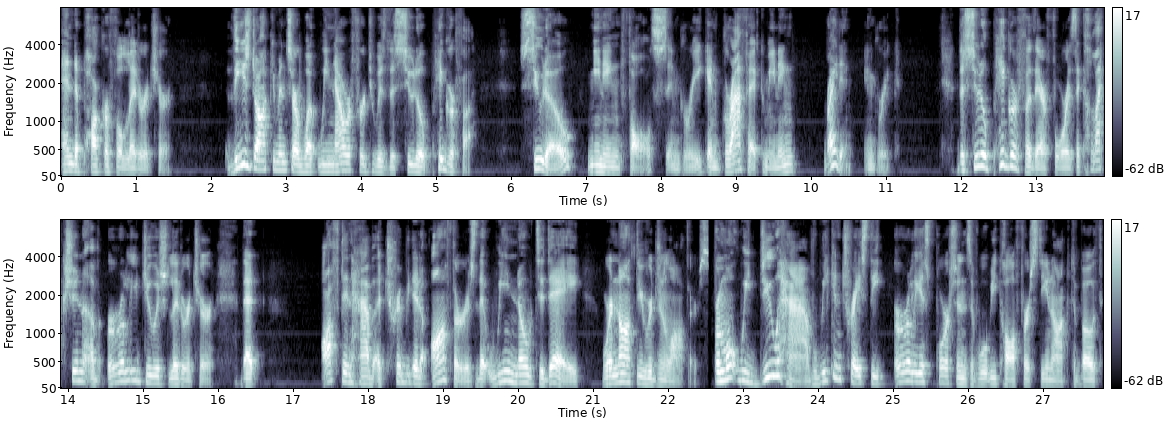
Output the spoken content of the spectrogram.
and apocryphal literature. These documents are what we now refer to as the pseudepigrapha. Pseudo meaning false in Greek, and graphic meaning writing in Greek. The pseudepigrapha, therefore, is a collection of early Jewish literature that often have attributed authors that we know today were not the original authors. From what we do have, we can trace the earliest portions of what we call First Enoch to both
